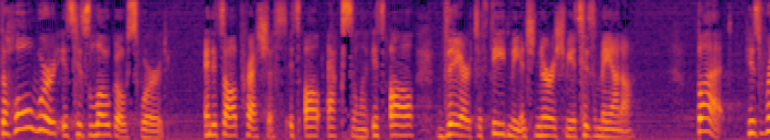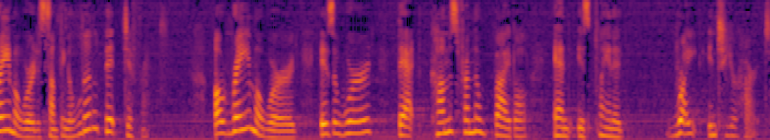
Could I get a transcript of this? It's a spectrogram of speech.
The whole Word is His Logos Word. And it's all precious. It's all excellent. It's all there to feed me and to nourish me. It's His manna. But His Rhema word is something a little bit different. A Rhema word is a word that comes from the Bible and is planted right into your heart.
